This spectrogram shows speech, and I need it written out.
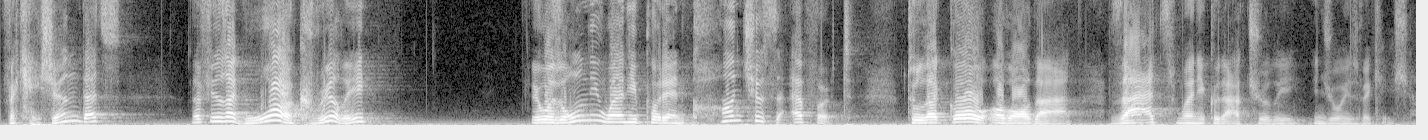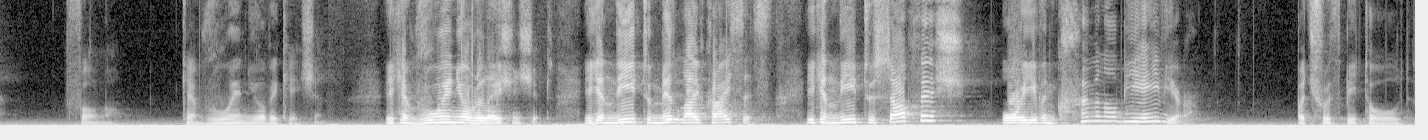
vacation. That's that feels like work, really. It was only when he put in conscious effort to let go of all that, that's when he could actually enjoy his vacation. FOMO can ruin your vacation. It can ruin your relationships. It can lead to midlife crisis. It can lead to selfish or even criminal behavior. But truth be told,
